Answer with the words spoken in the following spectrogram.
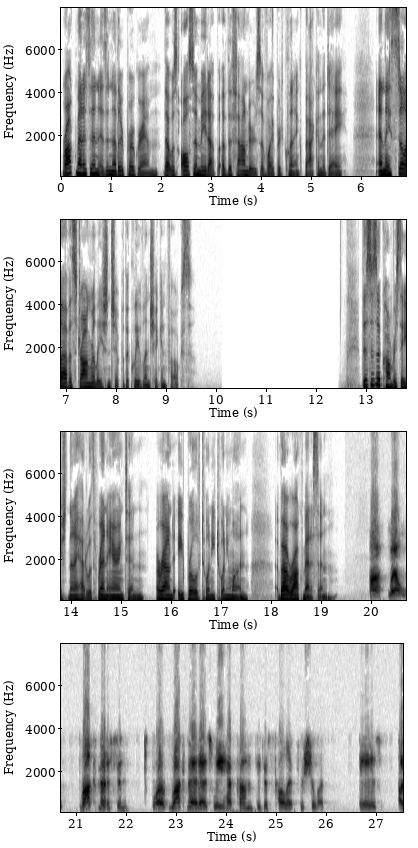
Rock Medicine is another program that was also made up of the founders of Whitebird Clinic back in the day, and they still have a strong relationship with the Cleveland chicken folks. This is a conversation that I had with Wren Arrington around April of 2021 about rock medicine. Uh, well, rock medicine or RockMed as we have come to just call it for short, is a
